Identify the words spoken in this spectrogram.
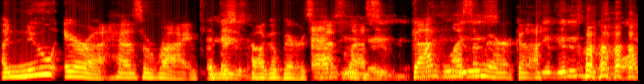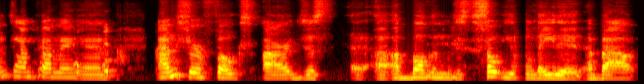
a new era has arrived with Amazing. the Chicago Bears. God Absolutely bless. amazing. God It bless is- America. It, it has been a long time coming, and I'm sure folks are just uh, above them, just so elated about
